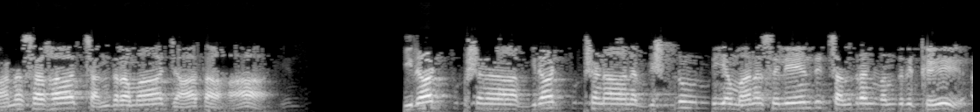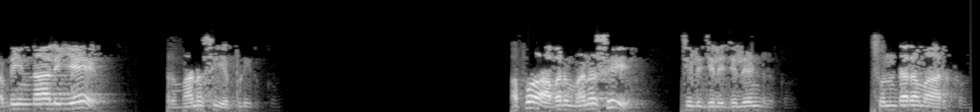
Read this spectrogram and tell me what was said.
மனசகா சந்திரமா ஜாதகா. விராட் புருஷனா விராட் புருஷனான விஷ்ணுனுடைய மனசுலேந்து சந்திரன் வந்திருக்கு அப்படின்னாலேயே ஒரு மனசு எப்படி இருக்கும்? அப்போ அவர் மனசு ஜிலு ஜிலு ஜிலுன்னு இருக்கும். சுந்தரமா இருக்கும்.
